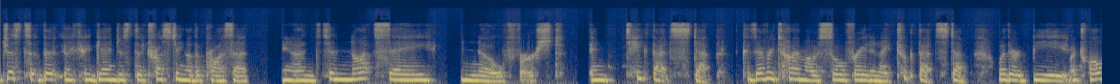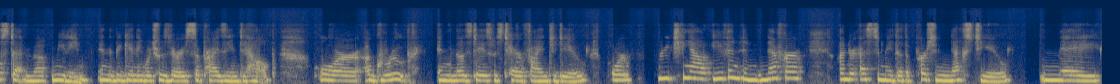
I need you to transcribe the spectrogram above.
just the again, just the trusting of the process and to not say no first and take that step. Because every time I was so afraid and I took that step, whether it be a 12 step meeting in the beginning, which was very surprising to help, or a group in those days was terrifying to do, or reaching out even and never underestimate that the person next to you may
